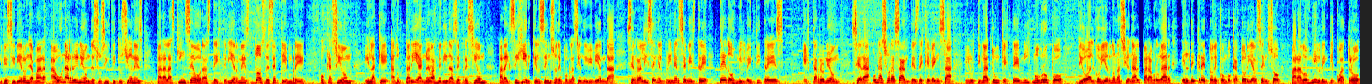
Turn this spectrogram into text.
y decidieron llamar a una reunión de sus instituciones para las 15 horas de este viernes 2 de septiembre, ocasión en la que adoptarían nuevas medidas de presión para exigir que el censo de población y vivienda se realice en el primer semestre de 2023. Esta reunión se hará unas horas antes de que venza el ultimátum que este mismo grupo dio al gobierno nacional para abrogar el decreto de convocatoria al censo para 2024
